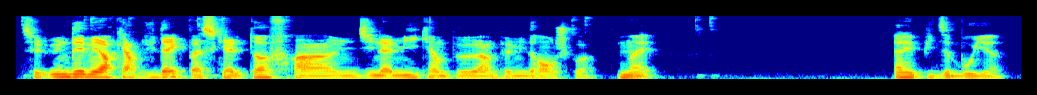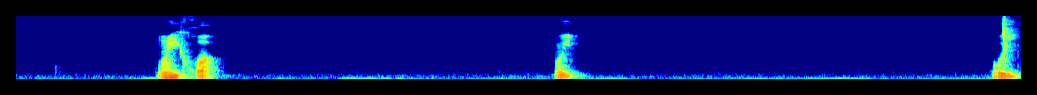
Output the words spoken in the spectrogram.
C'est une des meilleures cartes du deck parce qu'elle t'offre une dynamique un peu, un peu midrange, quoi. Ouais. Allez, Pizza Bouilla. On y croit. Oui.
